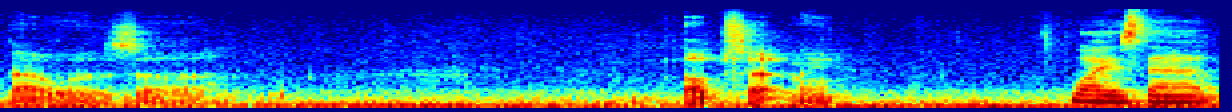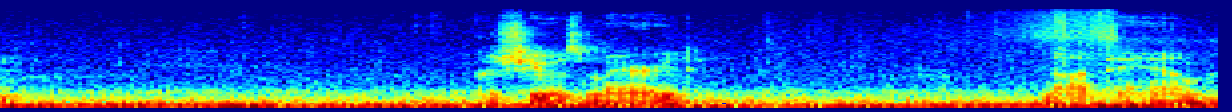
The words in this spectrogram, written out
that was uh, upset me Why is that? because she was married, not to him.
